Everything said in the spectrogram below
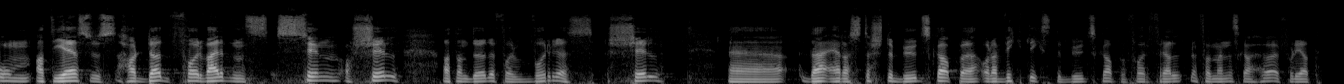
om at Jesus har dødd for verdens synd og skyld. At han døde for vår skyld. Eh, det er det største budskapet og det viktigste budskapet for, for mennesker å høre. Fordi at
